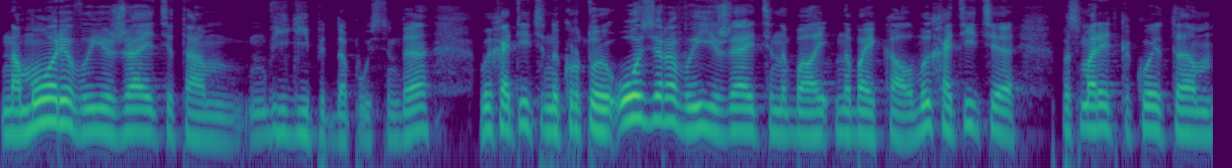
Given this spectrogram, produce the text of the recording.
на море, вы езжаете там в Египет, допустим, да, вы хотите на крутое езеро, вы езжаете на, Бай, на Байкал, вы хотите посмотреть какой-то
